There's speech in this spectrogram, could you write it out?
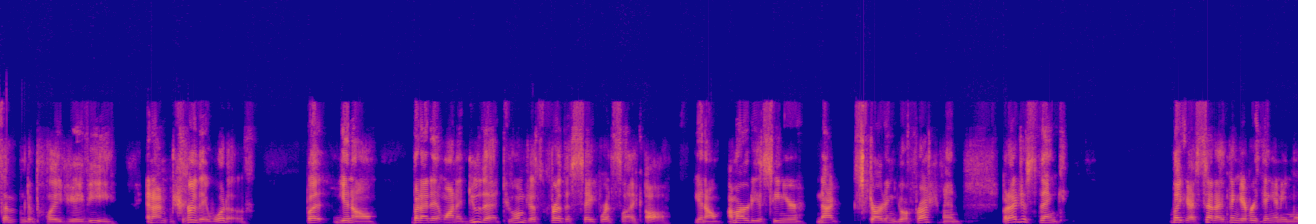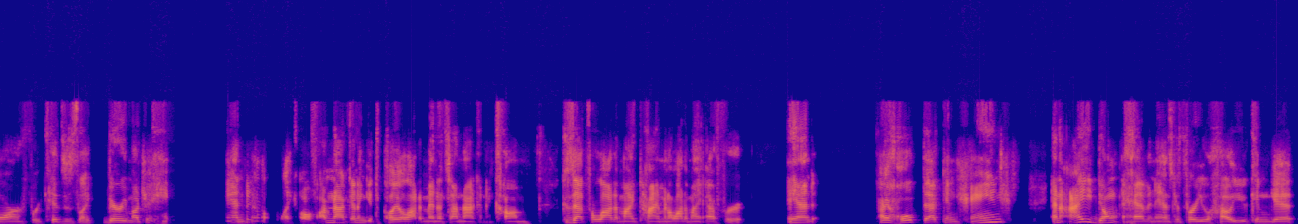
them to play JV, and I'm sure they would have. But, you know, but I didn't want to do that to them just for the sake where it's like, oh, you know, I'm already a senior, not starting to a freshman. But I just think, like I said, I think everything anymore for kids is like very much a handout. Like, oh, I'm not going to get to play a lot of minutes, I'm not going to come because that's a lot of my time and a lot of my effort. And I hope that can change. And I don't have an answer for you how you can get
